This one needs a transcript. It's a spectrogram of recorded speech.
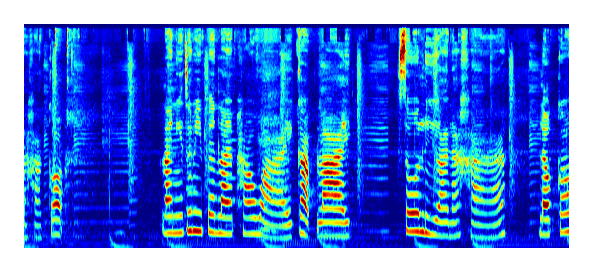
นะคะ ก็ ลายนี้จะมีเป็นลายพาหวายกับลายโซ่เรือนะคะ แล้วก็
